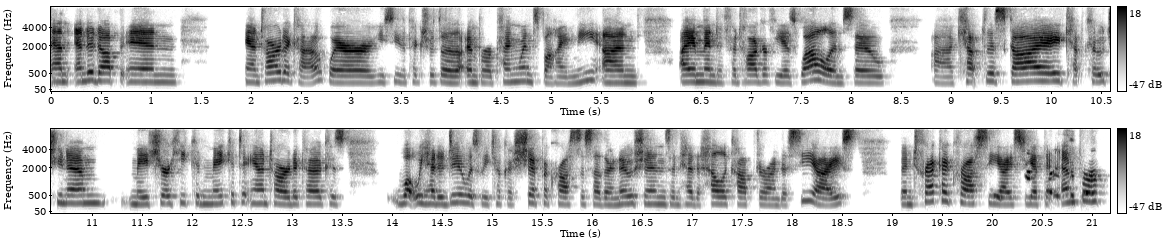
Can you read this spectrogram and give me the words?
and ended up in Antarctica, where you see the picture of the emperor penguins behind me. And I am into photography as well. And so uh, kept this guy, kept coaching him, made sure he could make it to Antarctica because what we had to do was we took a ship across the southern oceans and had a helicopter onto sea ice, then trek across sea ice to get the emperor.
